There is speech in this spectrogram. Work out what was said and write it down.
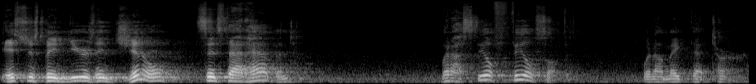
it's just been years in general since that happened, but I still feel something when I make that turn.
